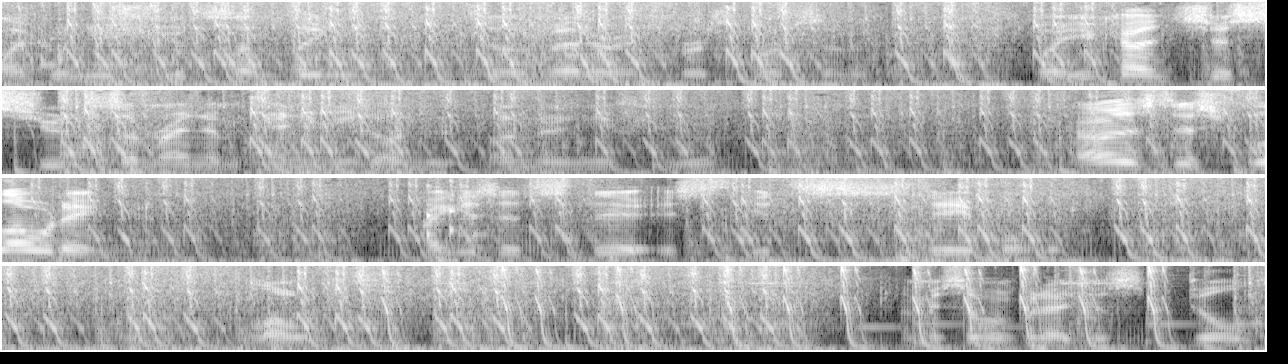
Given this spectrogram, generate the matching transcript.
Like, when you shoot something, it's better in first person. But you can't just shoot some random enemies under underneath you. How is this floating? I guess it's sti it's it's stable. Float. I mean, someone could have just build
